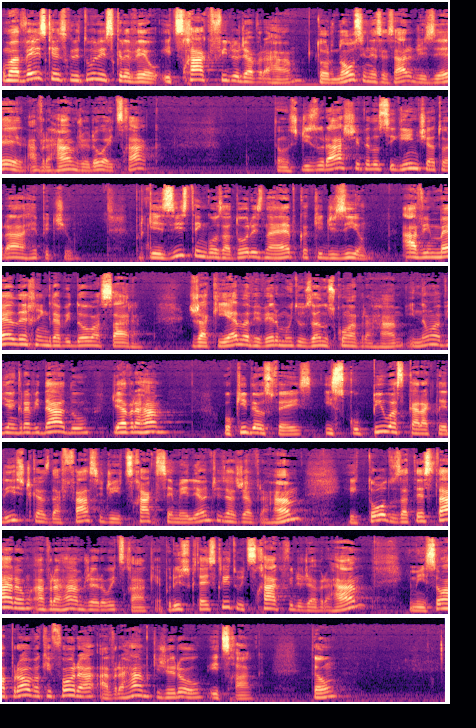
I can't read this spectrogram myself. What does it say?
Uma vez que a Escritura escreveu Yitzhak, filho de Abraham, tornou-se necessário dizer Abraham gerou a Yitzhak? Então, diz Urashi pelo seguinte, a Torá repetiu. Porque existem gozadores na época que diziam Avimelech engravidou a Sara, já que ela vivera muitos anos com Abraham e não havia engravidado de Abraham. O que Deus fez? Esculpiu as características da face de Yitzhak semelhantes às de Abraham, e todos atestaram Abraham gerou Yitzhak. É por isso que está escrito Yitzhak, filho de Abraham, e menção a prova que fora Abraham que gerou Yitzhak. Então,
